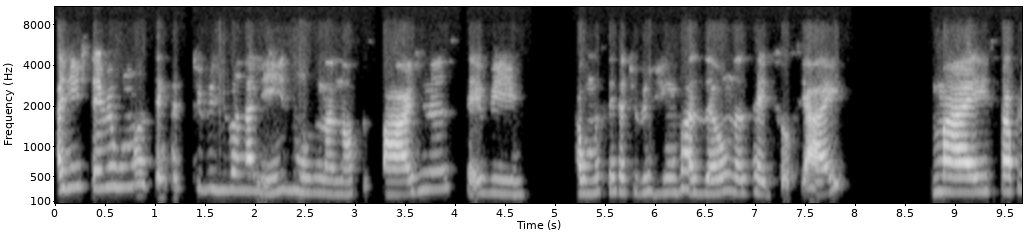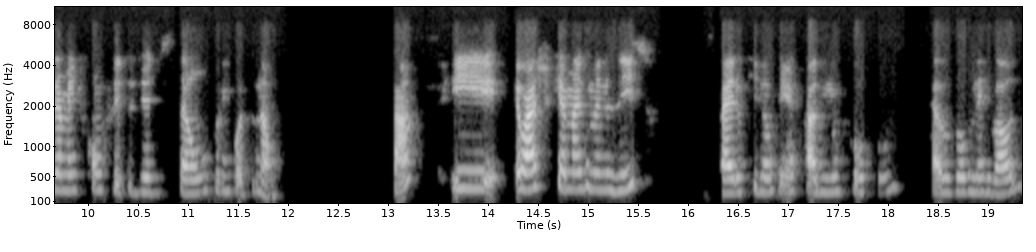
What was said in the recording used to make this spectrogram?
a gente teve algumas tentativas de vandalismo nas nossas páginas, teve algumas tentativas de invasão nas redes sociais, mas propriamente conflito de edição, por enquanto, não. Tá? E eu acho que é mais ou menos isso. Espero que não tenha ficado muito confuso. Estava um pouco nervosa.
